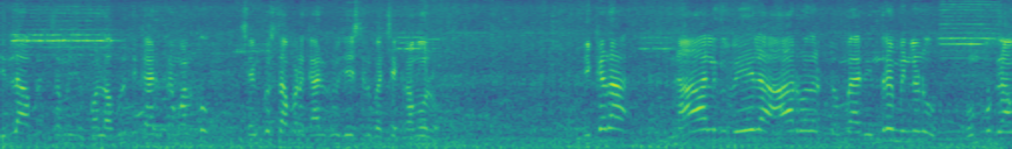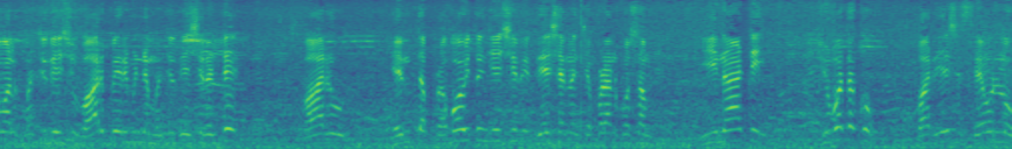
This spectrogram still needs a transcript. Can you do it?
జిల్లా అభివృద్ధి సంబంధించిన పలు అభివృద్ధి కార్యక్రమాలకు శంకుస్థాపన కార్యక్రమం చేసినకు వచ్చే క్రమంలో ఇక్కడ నాలుగు వేల ఆరు వందల తొంభై ఆరు ఇంద్రమిన్లను ముంపు గ్రామాలకు మంజూరు చేసి వారి పేరు మీద మంజూరు చేశారంటే వారు ఎంత ప్రభావితం చేసిరు దేశాన్ని చెప్పడానికి కోసం ఈనాటి యువతకు వారు చేసే సేవలను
